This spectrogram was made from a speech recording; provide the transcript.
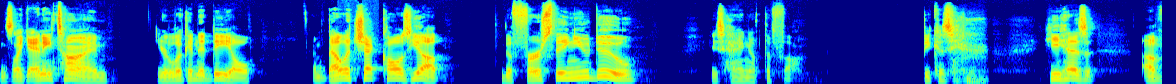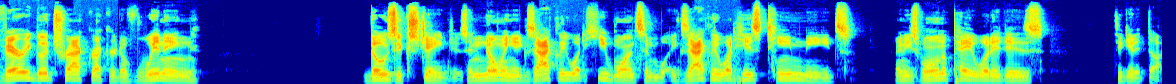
It's like any time you're looking to deal and Belichick calls you up the first thing you do is hang up the phone because he has a very good track record of winning those exchanges and knowing exactly what he wants and exactly what his team needs and he's willing to pay what it is to get it done.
